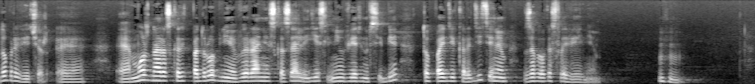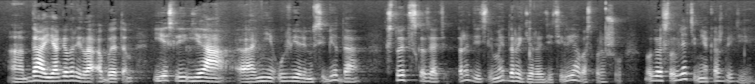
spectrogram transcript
Добрый вечер. Э, э, можно раскрыть подробнее? Вы ранее сказали, если не уверен в себе, то пойди к родителям за благословением. Угу. Да, я говорила об этом. Если я э, не уверен в себе, да, стоит сказать, родители, мои дорогие родители, я вас прошу, благословляйте меня каждый день.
